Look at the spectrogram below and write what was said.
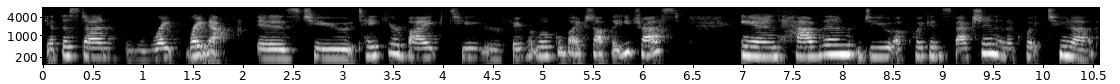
get this done right right now is to take your bike to your favorite local bike shop that you trust and have them do a quick inspection and a quick tune up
